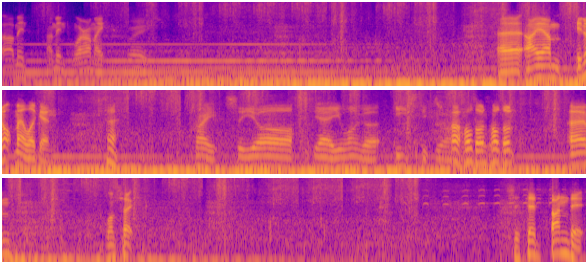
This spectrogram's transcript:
Oh, I'm in. I'm in. Where am I? Great. Uh, I am in Otmel again. Right, so you're... Yeah, you want to go east if you want. Oh, hold on, hold on. Um, one sec. It's a dead bandit.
